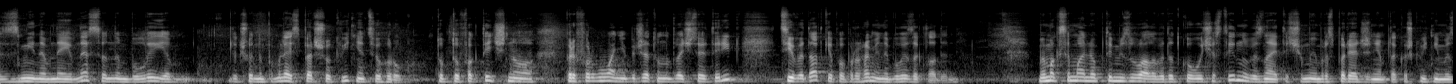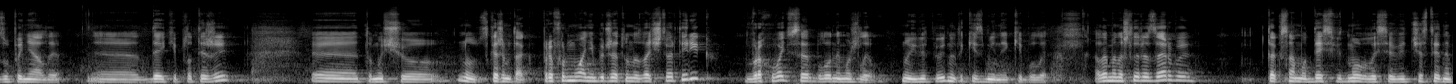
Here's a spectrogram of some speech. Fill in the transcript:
зміни в неї внесені були, я, якщо не помиляюсь, з 1 квітня цього року. Тобто, фактично, при формуванні бюджету на 2024 рік ці видатки по програмі не були закладені. Ми максимально оптимізували видаткову частину. Ви знаєте, що моїм розпорядженням також в квітні ми зупиняли е, деякі платежі, е, тому що, ну, скажімо так, при формуванні бюджету на 2024 рік врахувати все було неможливо. Ну і відповідно такі зміни, які були. Але ми знайшли резерви, так само десь відмовилися від частини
